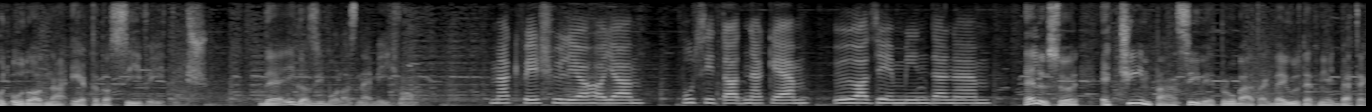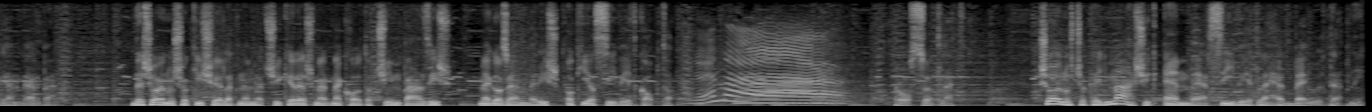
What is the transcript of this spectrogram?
hogy odaadná érted a szívét is. De igaziból az nem így van. Megfésüli a hajam, puszit ad nekem, ő az én mindenem. Először egy csimpán szívét próbálták beültetni egy beteg emberbe. De sajnos a kísérlet nem lett sikeres, mert meghalt a csimpánzis, meg az ember is, aki a szívét kapta. Nem. Rossz ötlet. Sajnos csak egy másik ember szívét lehet beültetni.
